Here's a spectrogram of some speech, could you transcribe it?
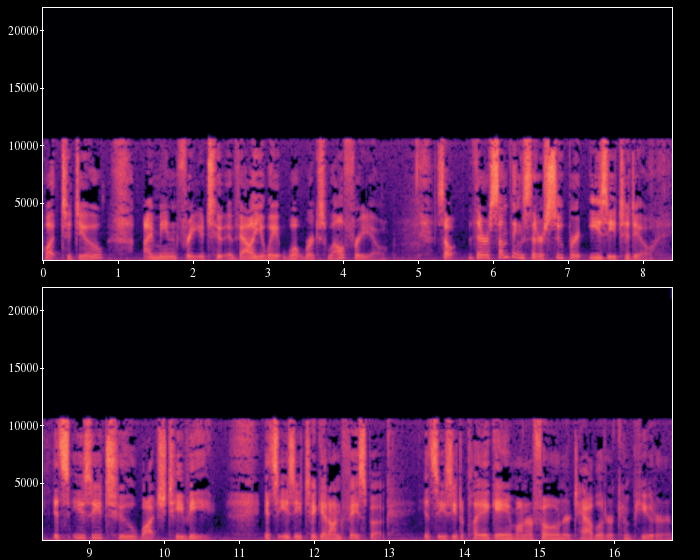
what to do. I mean for you to evaluate what works well for you. So, there are some things that are super easy to do. It's easy to watch TV. It's easy to get on Facebook. It's easy to play a game on our phone or tablet or computer.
